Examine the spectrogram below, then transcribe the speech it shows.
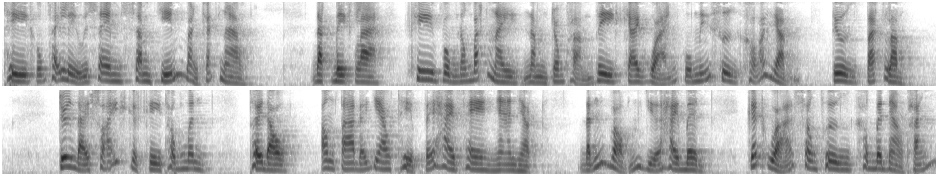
thì cũng phải liệu xem xâm chiếm bằng cách nào. Đặc biệt là khi vùng Đông Bắc này nằm trong phạm vi cai quản của miếng xương khó gặm, Trương Tác Lâm. Trương Đại soái cực kỳ thông minh. Thời đầu, ông ta đã giao thiệp với hai phe Nga-Nhật, đánh võng giữa hai bên. Kết quả song phương không bên nào thắng,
